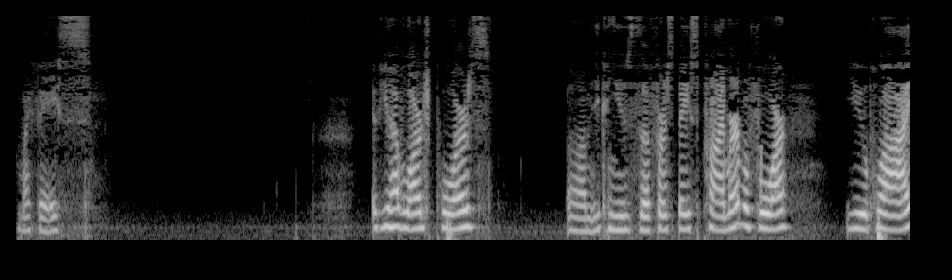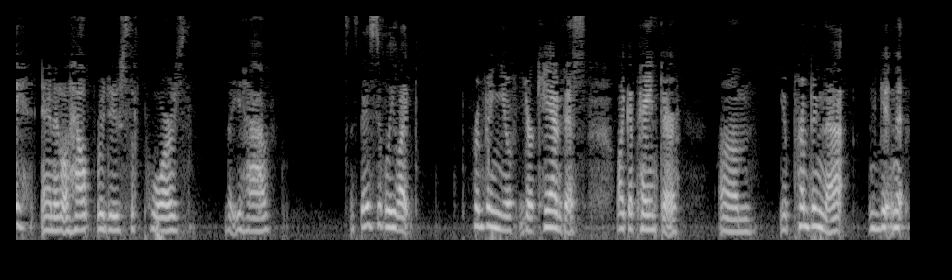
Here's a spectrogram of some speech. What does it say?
my face. If you have large pores, um, you can use the First Base Primer before you apply, and it'll help reduce the pores that you have. It's basically like primping your, your canvas like a painter. Um, you're primping that and getting it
